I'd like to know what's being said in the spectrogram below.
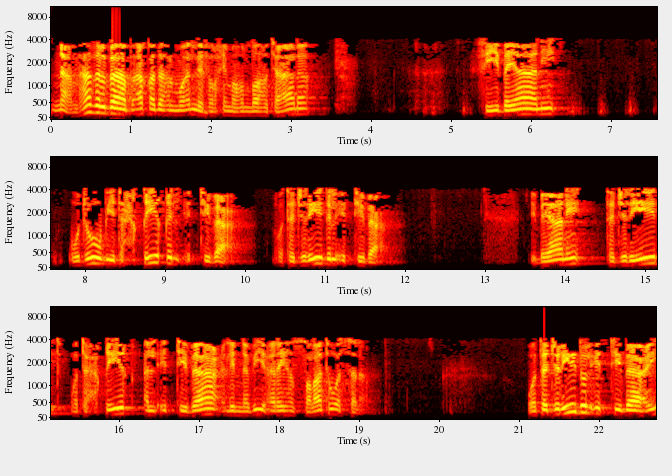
نعم هذا الباب عقده المؤلف رحمه الله تعالى في بيان وجوب تحقيق الاتباع وتجريد الاتباع. في بيان تجريد وتحقيق الاتباع للنبي عليه الصلاة والسلام. وتجريد الاتباع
